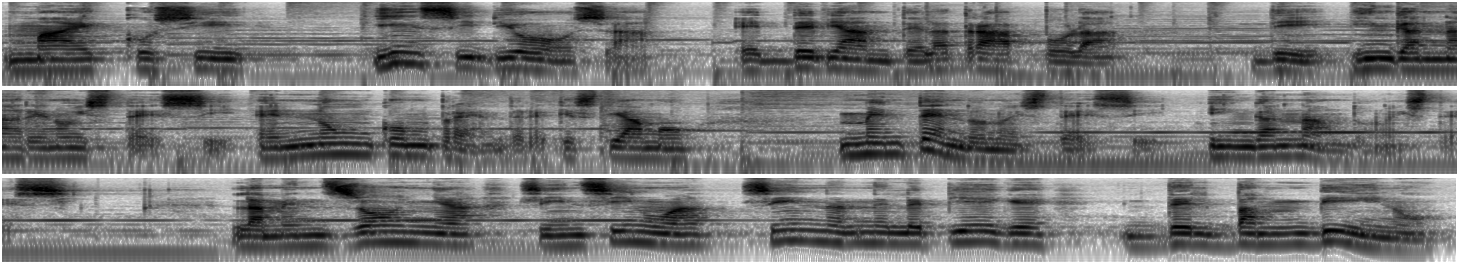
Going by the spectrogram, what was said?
ma è così insidiosa e deviante la trappola di ingannare noi stessi e non comprendere che stiamo mentendo noi stessi, ingannando noi stessi. La menzogna si insinua sin nelle pieghe del bambino,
